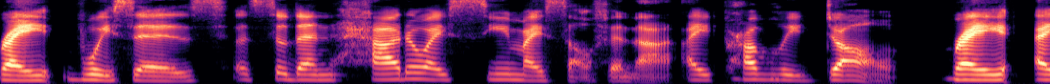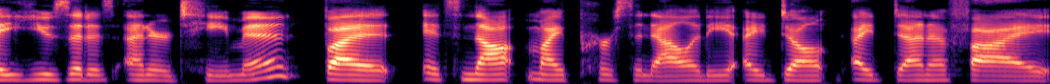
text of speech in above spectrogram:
right voices. Uh, so then, how do I see myself in that? I probably don't. Right. I use it as entertainment, but it's not my personality. I don't identify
